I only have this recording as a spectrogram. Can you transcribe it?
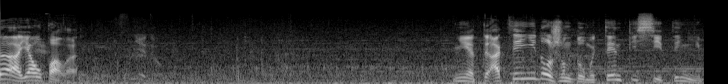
Да, я упала. Нет, а ты не должен думать. Ты NPC, ты не.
